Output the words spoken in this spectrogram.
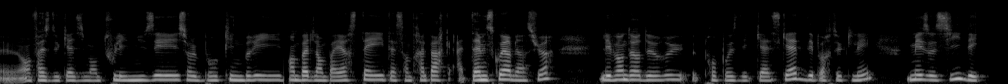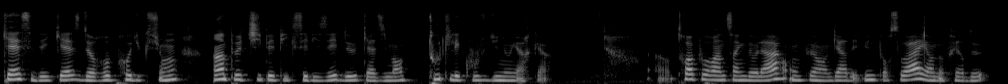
Euh, en face de quasiment tous les musées, sur le Brooklyn Bridge, en bas de l'Empire State, à Central Park, à Times Square bien sûr, les vendeurs de rue proposent des casquettes, des porte-clés, mais aussi des caisses et des caisses de reproduction un peu cheap et pixelisées de quasiment toutes les couves du New Yorker. 3 pour 25 dollars, on peut en garder une pour soi et en offrir deux.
